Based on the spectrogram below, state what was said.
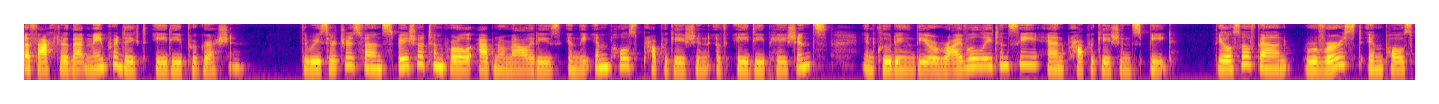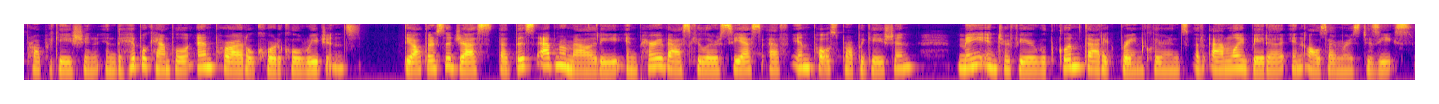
a factor that may predict AD progression. The researchers found spatiotemporal abnormalities in the impulse propagation of AD patients, including the arrival latency and propagation speed. They also found reversed impulse propagation in the hippocampal and parietal cortical regions. The author suggests that this abnormality in perivascular CSF impulse propagation may interfere with glymphatic brain clearance of amyloid beta in Alzheimer's disease.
